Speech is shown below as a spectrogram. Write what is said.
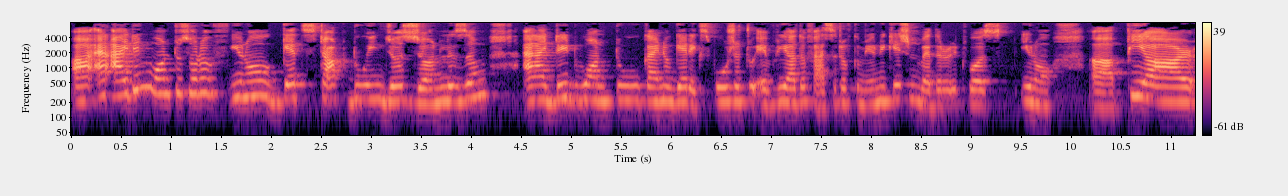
Uh, and i didn't want to sort of you know get stuck doing just journalism. And i did want to kind of get exposure to every other facet of communication whether it was you know uh, pr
